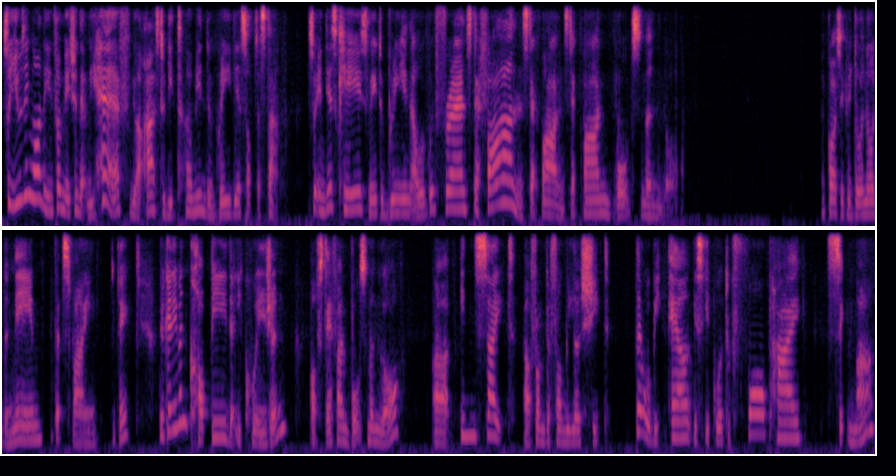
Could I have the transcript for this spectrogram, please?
so using all the information that we have, you are asked to determine the radius of the star. So in this case, we need to bring in our good friend Stefan, Stefan, Stefan Boltzmann law. Of course, if you don't know the name, that's fine. Okay, you can even copy the equation of Stefan Boltzmann law uh, inside uh, from the formula sheet. That will be L is equal to 4 pi sigma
